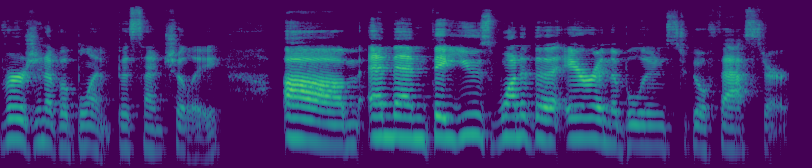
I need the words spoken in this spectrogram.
version of a blimp, essentially. Um, and then they use one of the air in the balloons to go faster.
